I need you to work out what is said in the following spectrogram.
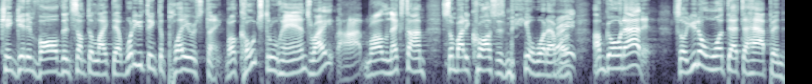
can get involved in something like that. What do you think the players think? Well, coach threw hands, right? Uh, well, the next time somebody crosses me or whatever, right. I'm going at it. So you don't want that to happen.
